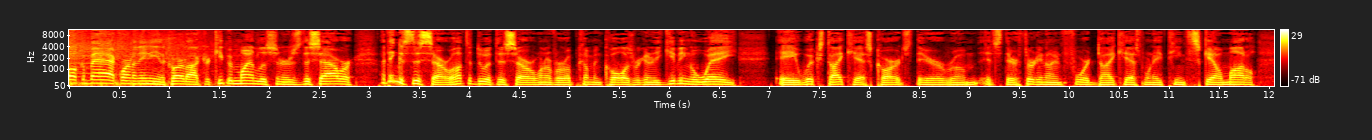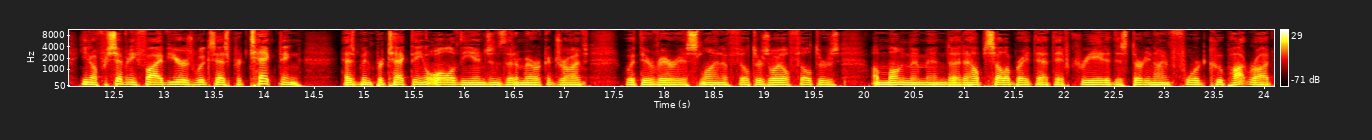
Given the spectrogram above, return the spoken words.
welcome back. Ron Ananian, the car doctor. Keep in mind, listeners, this hour, I think it's this hour. We'll have to do it this hour. One of our upcoming calls, we're going to be giving away a Wix diecast car. It's their, um, it's their 39 Ford diecast 118th scale model. You know, for 75 years, Wix has protecting has been protecting all of the engines that America drives with their various line of filters, oil filters among them. And uh, to help celebrate that, they've created this 39 Ford Coupe Hot Rod.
